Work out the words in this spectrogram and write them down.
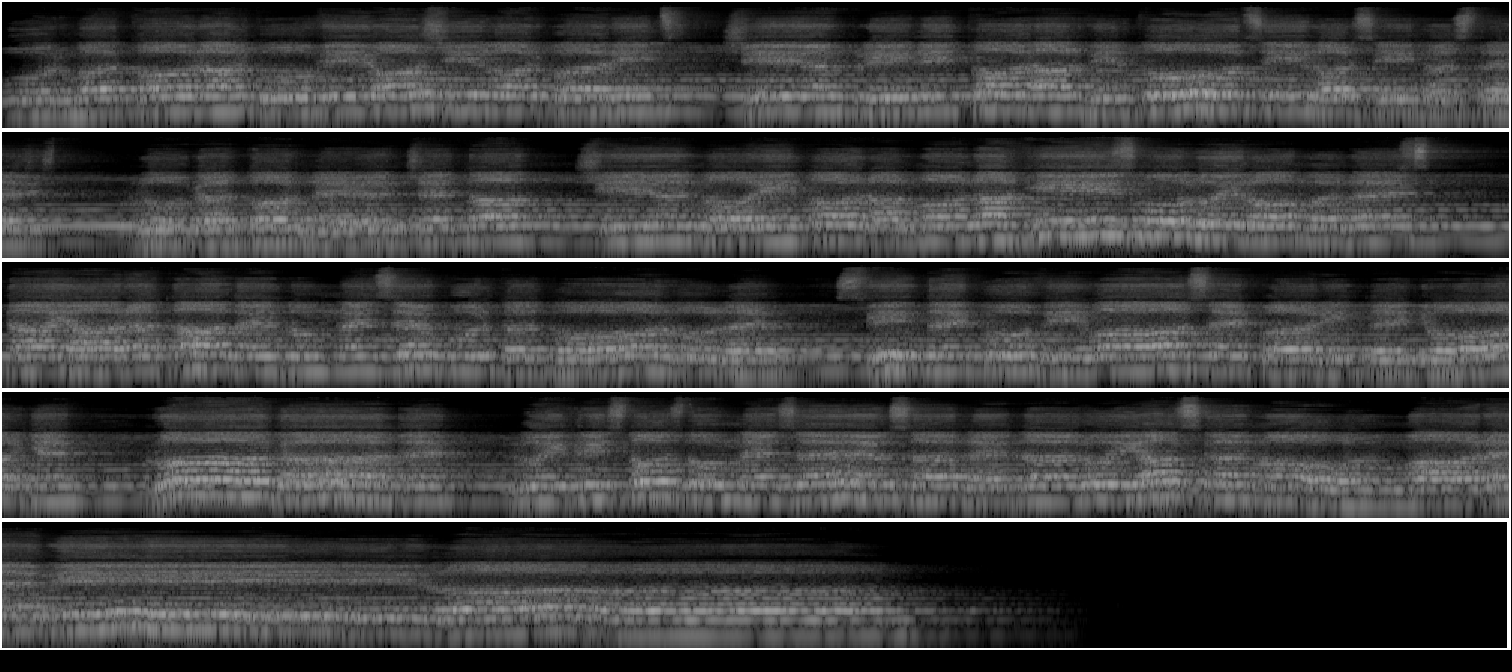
Următor al cuvioșilor părinți și împlinitor al virtuților sinăstrești, rugător neîncetat și înnoitor al monarhismului românesc, te-ai arătat de Dumnezeu purtătorule, Sfinte cuvinte,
